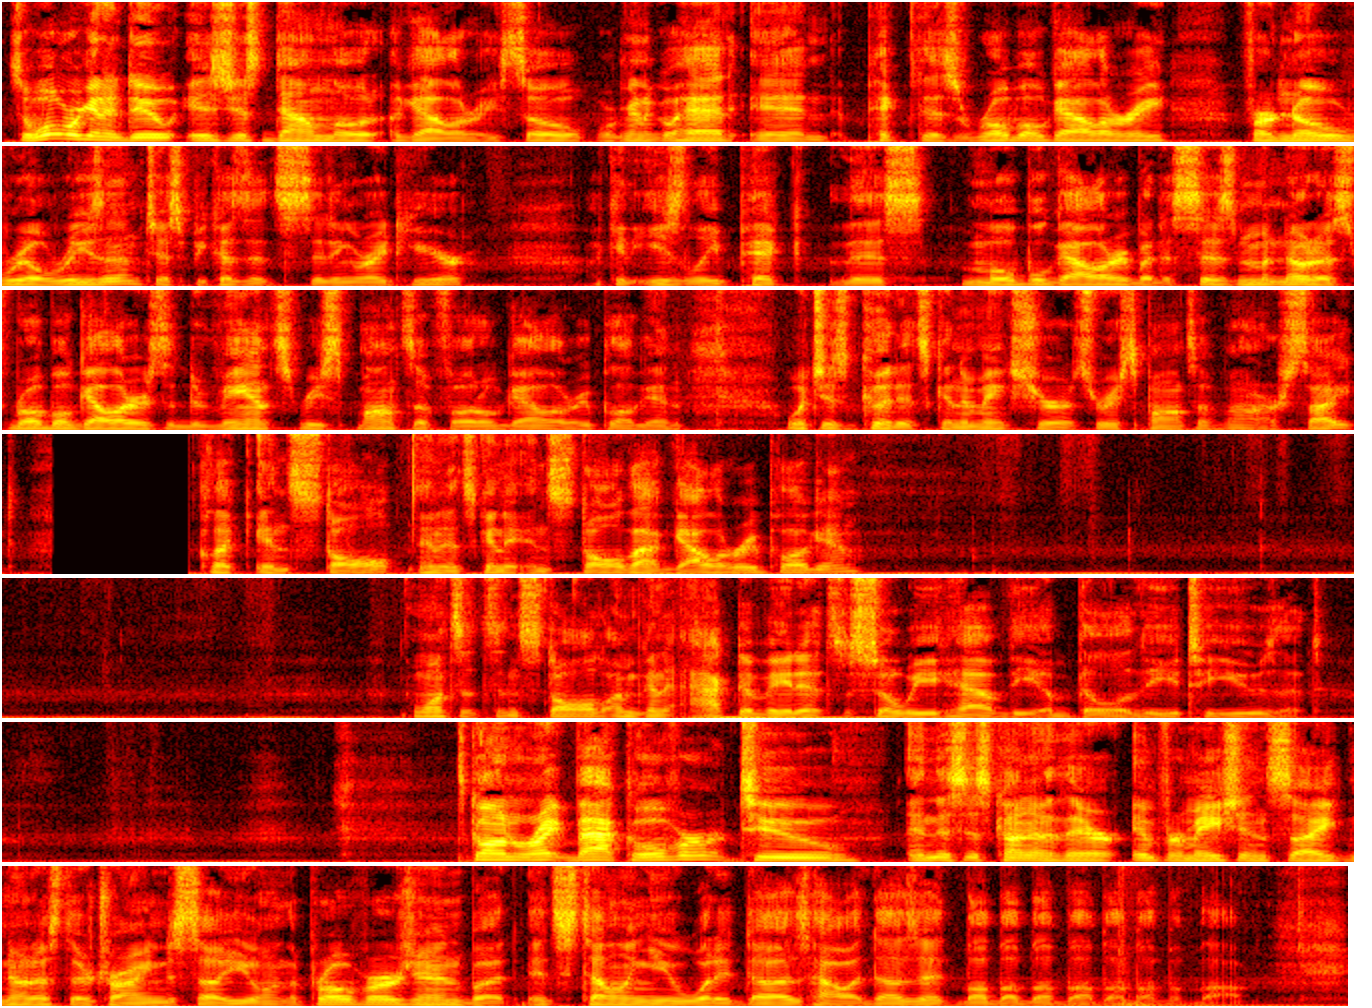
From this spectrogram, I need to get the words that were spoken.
So what we're going to do is just download a gallery. So we're going to go ahead and pick this Robo Gallery for no real reason, just because it's sitting right here. I could easily pick this mobile gallery, but it says, notice, Robo Gallery is an advanced responsive photo gallery plugin, which is good. It's going to make sure it's responsive on our site. Click install, and it's going to install that gallery plugin. Once it's installed, I'm going to activate it so we have the ability to use it. It's gone right back over to and this is kind of their information site. Notice they're trying to sell you on the pro version, but it's telling you what it does, how it does it, blah, blah, blah, blah, blah, blah, blah, blah.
